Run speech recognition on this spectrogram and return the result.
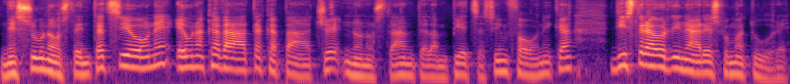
nessuna ostentazione e una cavata capace, nonostante l'ampiezza sinfonica, di straordinarie sfumature,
